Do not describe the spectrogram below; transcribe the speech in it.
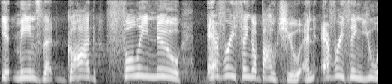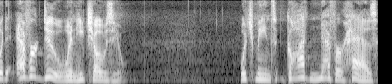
it means that God fully knew everything about you and everything you would ever do when He chose you. Which means God never has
